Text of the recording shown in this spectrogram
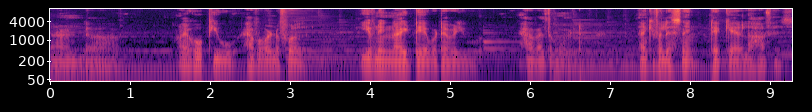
And I hope you have a wonderful evening night day whatever you have at the moment thank you for listening take care اللہ حافظ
